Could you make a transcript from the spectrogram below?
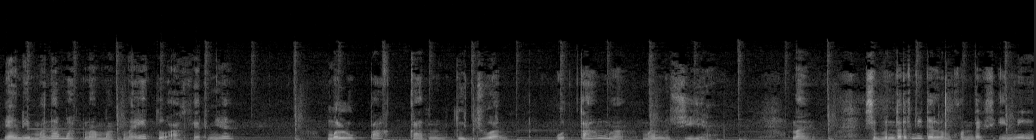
yang di mana makna-makna itu akhirnya melupakan tujuan utama manusia. Nah sebenarnya dalam konteks ini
